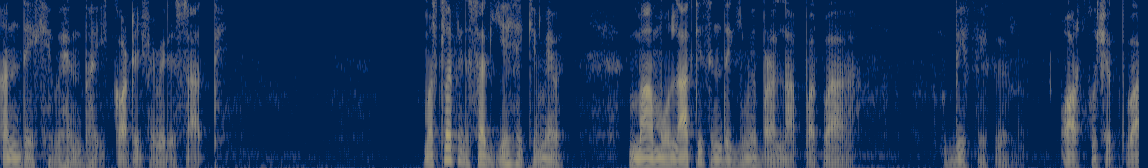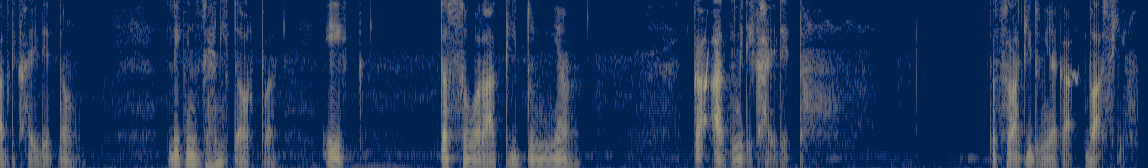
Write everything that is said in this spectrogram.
اندیکھے بہن بھائی کاٹیج میں میرے ساتھ تھے۔ مسئلہ میرے ساتھ یہ ہے کہ میں معمولاتی زندگی میں بڑا لاپرواہ، بے فکر اور خوش اتوار دکھائی دیتا ہوں۔ لیکن ذہنی طور پر ایک تصوراتی دنیا کا آدمی دکھائی دیتا ہوں۔ تصوراتی دنیا کا باسی ہوں۔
